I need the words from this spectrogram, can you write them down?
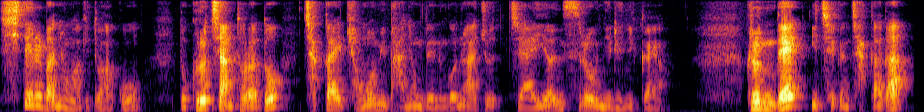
시대를 반영하기도 하고 또 그렇지 않더라도 작가의 경험이 반영되는 것은 아주 자연스러운 일이니까요. 그런데 이 책은 작가가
